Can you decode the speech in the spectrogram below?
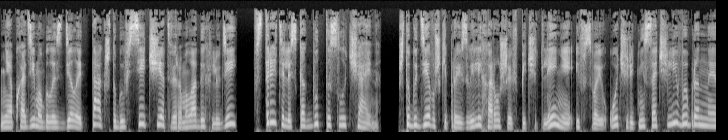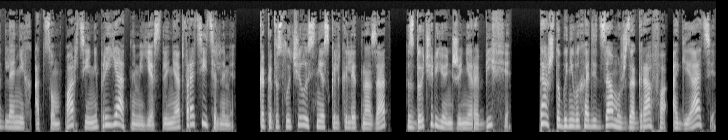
Необходимо было сделать так, чтобы все четверо молодых людей встретились как будто случайно, чтобы девушки произвели хорошее впечатление и, в свою очередь, не сочли выбранные для них отцом партии неприятными, если не отвратительными, как это случилось несколько лет назад с дочерью инженера Биффи. Та, чтобы не выходить замуж за графа Агиати,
